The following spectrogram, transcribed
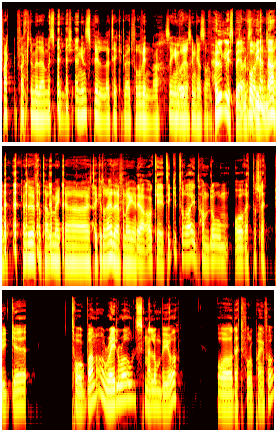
fak Faktum er det, vi spiller ikke Ingen spiller Ticket to Ride for å vinne, så ingen bryr seg om hvem som vant. Selvfølgelig spiller du for å vinne. Kan du fortelle meg hva Ticket to Ride er for noe? Ja, OK. Ticket to ride handler om å rett og slett bygge togbaner, railroads, mellom byer, og dette får du poeng for.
